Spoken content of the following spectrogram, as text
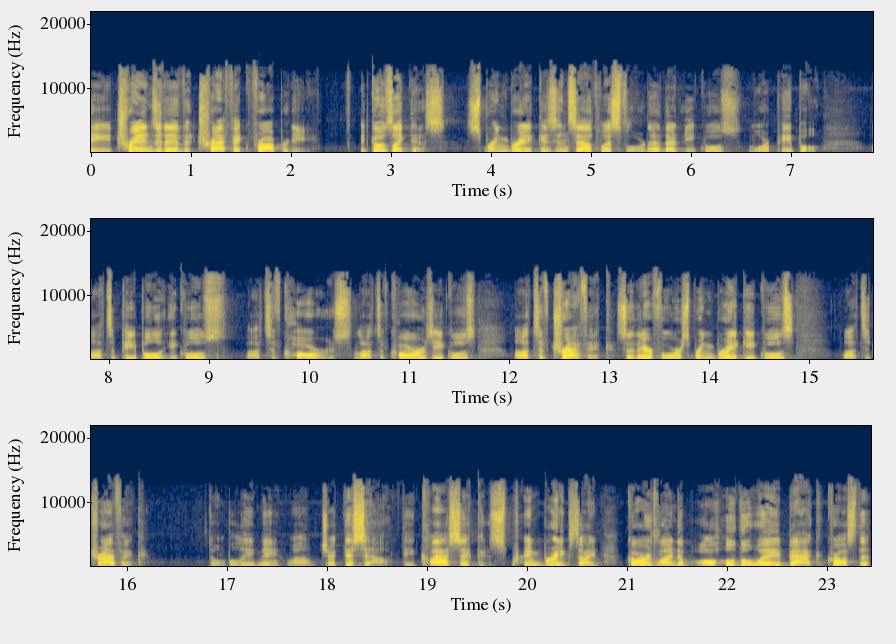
the transitive traffic property. It goes like this. Spring break is in southwest Florida. That equals more people. Lots of people equals lots of cars. Lots of cars equals lots of traffic. So therefore, spring break equals lots of traffic. Don't believe me? Well, check this out. The classic spring break site. Cars lined up all the way back across the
